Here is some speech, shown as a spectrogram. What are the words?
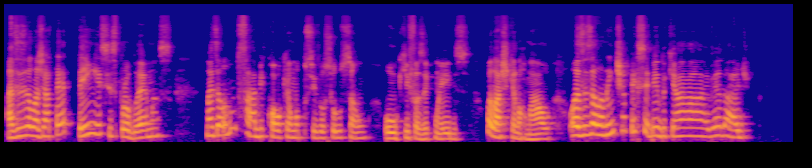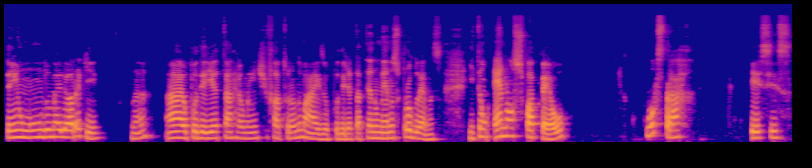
Às vezes ela já até tem esses problemas, mas ela não sabe qual que é uma possível solução, ou o que fazer com eles, ou ela acha que é normal, ou às vezes ela nem tinha percebido que, ah, é verdade, tem um mundo melhor aqui. Né? Ah, eu poderia estar realmente faturando mais, eu poderia estar tendo menos problemas. Então, é nosso papel mostrar esses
